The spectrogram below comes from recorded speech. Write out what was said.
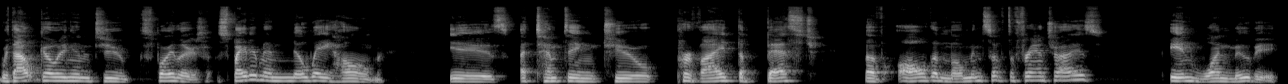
without going into spoilers, Spider Man No Way Home is attempting to provide the best of all the moments of the franchise in one movie.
